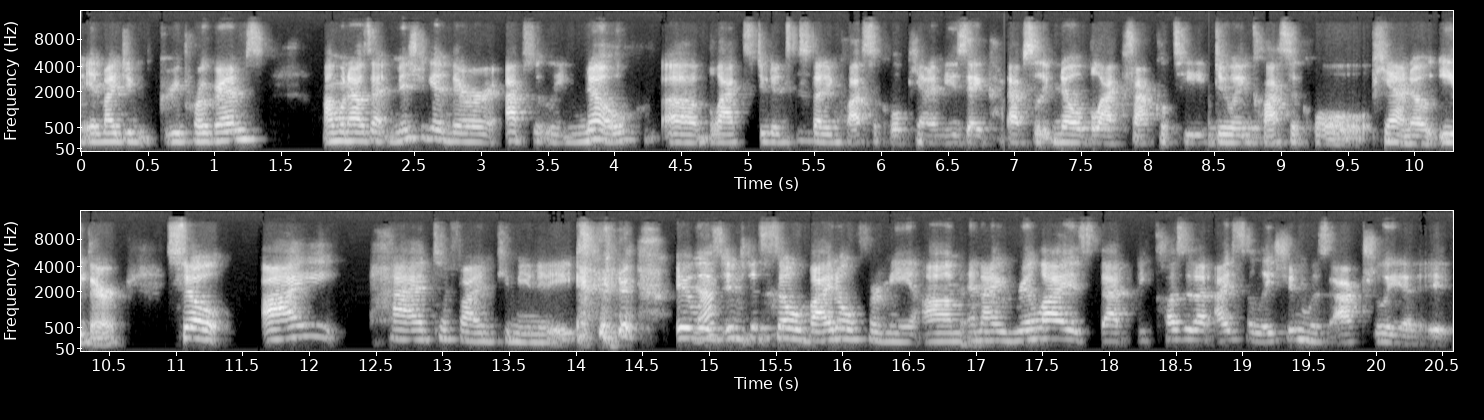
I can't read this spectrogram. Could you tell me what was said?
in my degree programs. Um, when I was at Michigan, there were absolutely no uh, Black students studying classical piano music, absolutely no Black faculty doing classical piano either. So I had to find community. it yeah. was it was just so vital for me. Um, and I realized that because of that isolation was actually a, it,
